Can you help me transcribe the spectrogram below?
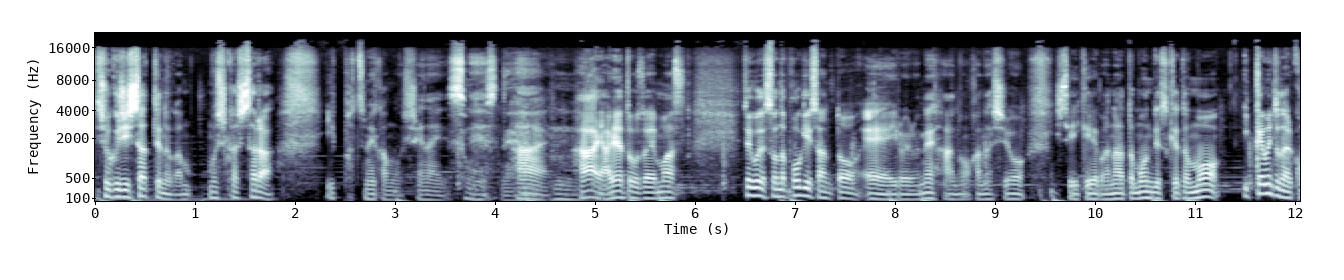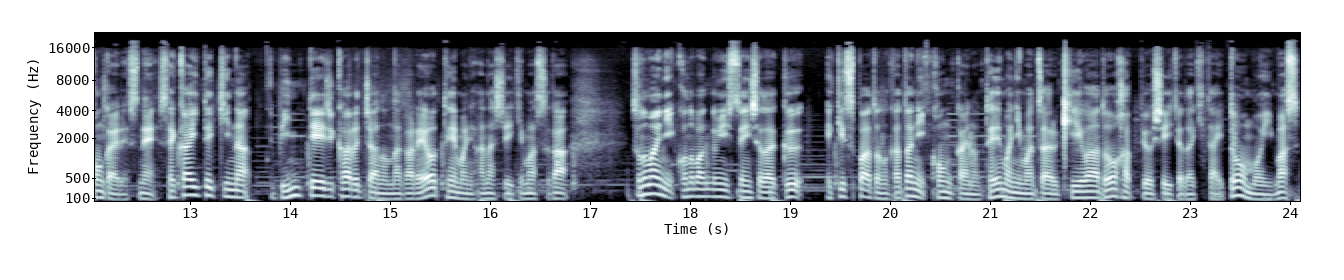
食事したっていうのがもしかしたら一発目かもしれないですね。そうですね。はい、うん、はい、ありがとうございます。ということでそんなポギーさんと、えー、いろいろねあの話をしていければなと思うんですけども1回目となる今回はですね世界的なヴィンテージカルチャーの流れをテーマに話していきますがその前にこの番組に出演いただくエキスパートの方に今回のテーマにまつわるキーワードを発表していただきたいと思います。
